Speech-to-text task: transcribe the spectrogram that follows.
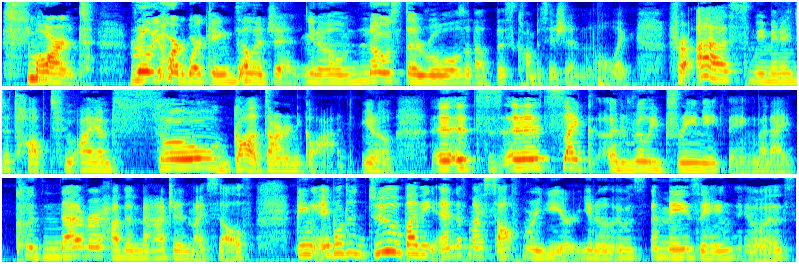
smart, really hardworking, diligent, you know, knows the rules about this competition. Well, like for us, we made it into top two. I am so god darn glad. You know, it's it's like a really dreamy thing that I could never have imagined myself being able to do by the end of my sophomore year. You know, it was amazing. It was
